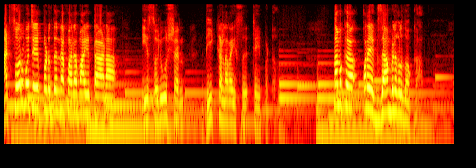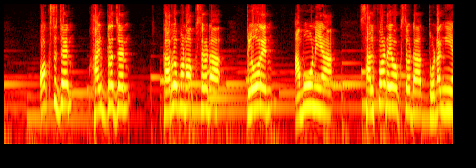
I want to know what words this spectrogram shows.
അഡ്സോർബ് ചെയ്യപ്പെടുന്നതിന്റെ ഫലമായിട്ടാണ് ഈ സൊല്യൂഷൻ ഡീകളറൈസ് ചെയ്യപ്പെട്ടത്. നമുക്ക് കുറേ എക്സാമ്പിളുകൾ നോക്കാം. Oxygen hydrogen carbon monoxide chlorine ammonia sulphur dioxide തുടങ്ങിയ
